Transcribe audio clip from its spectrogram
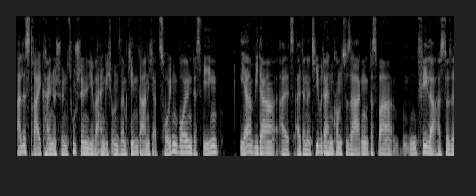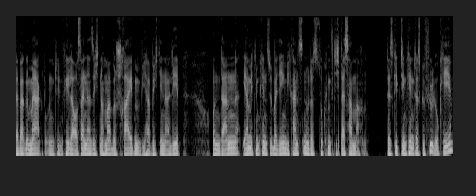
Alles drei keine schönen Zustände, die wir eigentlich unserem Kind gar nicht erzeugen wollen. Deswegen eher wieder als Alternative dahin kommen zu sagen, das war ein Fehler, hast du selber gemerkt und den Fehler aus seiner Sicht nochmal beschreiben, wie habe ich den erlebt und dann eher mit dem Kind zu überlegen, wie kannst du das zukünftig besser machen. Das gibt dem Kind das Gefühl, okay,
